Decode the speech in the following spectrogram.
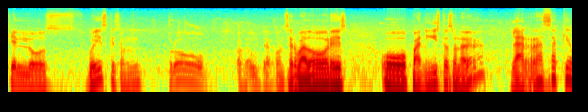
Que los güeyes que son pro, o sea, ultraconservadores o panistas o la verga. La raza que,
